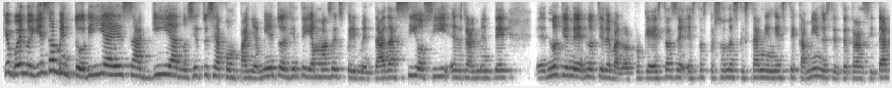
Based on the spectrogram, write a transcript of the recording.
Qué bueno, y esa mentoría, esa guía, ¿no es cierto? Ese acompañamiento de gente ya más experimentada, sí o sí es realmente eh, no, tiene, no tiene valor, porque estas, estas personas que están en este camino, este de transitar,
